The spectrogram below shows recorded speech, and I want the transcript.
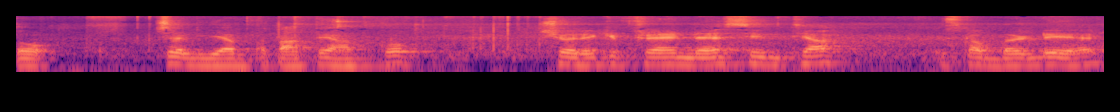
तो चलिए अब बताते हैं आपको। शौर्य की फ्रेंड है सिंथिया उसका बर्थडे है।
